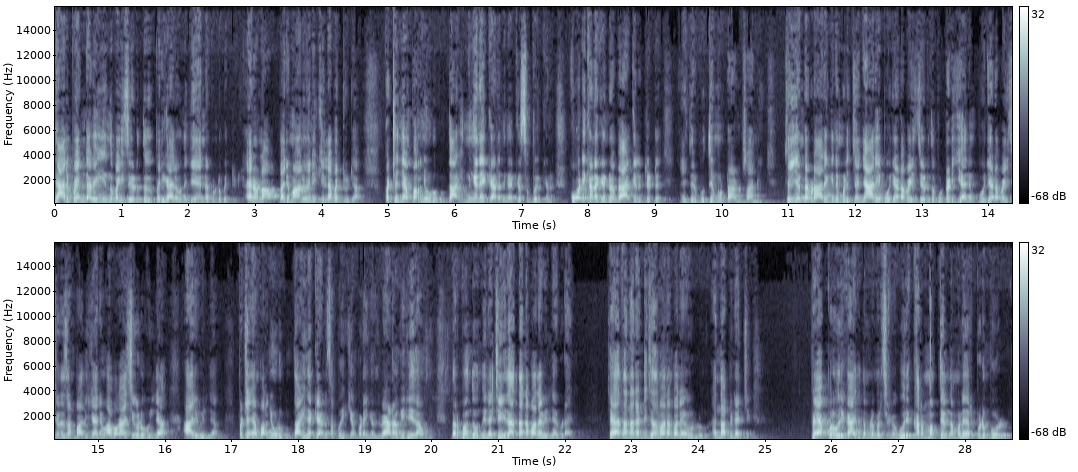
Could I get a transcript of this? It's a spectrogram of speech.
ഞാനിപ്പോൾ എന്റെ കയ്യിൽ നിന്ന് പൈസ എടുത്ത് പരിഹാരമൊന്നും ചെയ്യാൻ എന്നെ കൊണ്ട് പറ്റില്ല. അതിനുള്ള വരുമാനം എനിക്കില്ല പറ്റില്ല പക്ഷേ ഞാൻ പറഞ്ഞു കൊടുക്കും ദാ ഇങ്ങനെയൊക്കെയാണ് നിങ്ങൾക്ക് സംഭവിക്കുന്നത് കോടിക്കണക്കിന് രൂപ ബാങ്കിൽ ഇട്ടിട്ട് ഇതൊരു ബുദ്ധിമുട്ടാണ് സ്വാമി. ചെയ്യണ്ട ഇവിടെ ആരെങ്കിലും വിളിച്ചാൽ ഞാൻ ഈ പൂജയുടെ പൈസ എടുത്ത് പുട്ടടിക്കാനും പൂജയുടെ പൈസ സമ്പാദിക്കാനും അവകാശികളും ഇല്ല ആരുമില്ല പക്ഷേ ഞാൻ പറഞ്ഞു കൊടുക്കും ദാ ഇതൊക്കെയാണ് സംഭവിക്കാൻ പണിയുന്നത്. വേണമെങ്കിൽ ചെയ്താൽ മതി. നിർബന്ധമൊന്നുമില്ല. ചെയ്താൽ തന്നെ ഫലമില്ല ഇവിടെ. ചെയ്താൽ തന്നെ രണ്ട് ശതമാനം ഫലമേ ഉള്ളൂ. എന്നാൽ പിന്നെ പേപ്പർ ഒരു കാര്യം നമ്മൾ മനസ്സിലാക്കുക ഒരു കർമ്മത്തിൽ നമ്മൾ ഏർപ്പെടുമ്പോൾ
